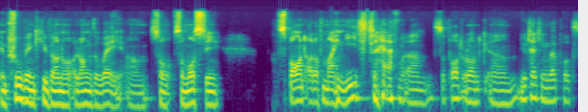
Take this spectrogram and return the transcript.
improving Kyverno along the way. Um, so, so mostly spawned out of my need to have um, support around um, mutating webhooks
